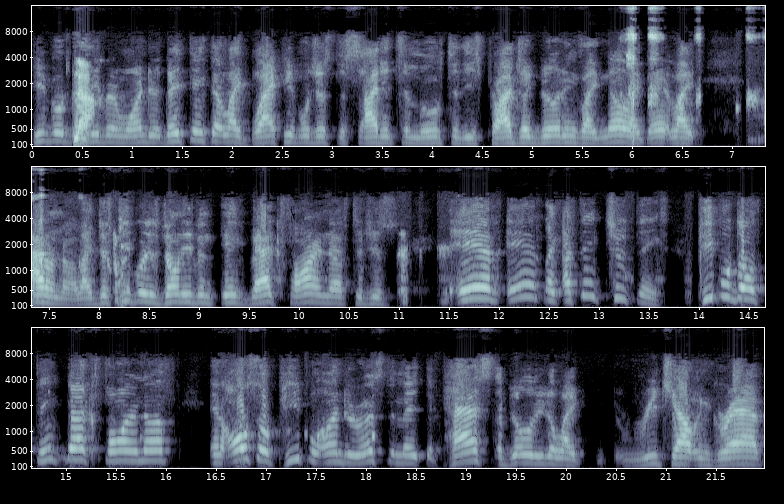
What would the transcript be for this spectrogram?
people don't nah. even wonder. They think that like black people just decided to move to these project buildings. Like no, like they like I don't know. Like just people just don't even think back far enough to just and and like I think two things. People don't think back far enough, and also people underestimate the past ability to like reach out and grab.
